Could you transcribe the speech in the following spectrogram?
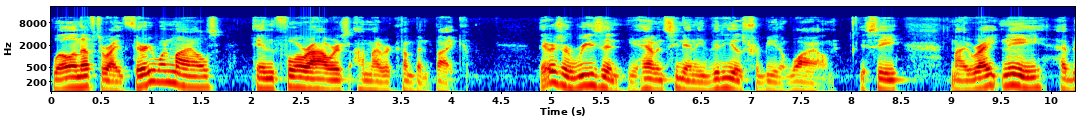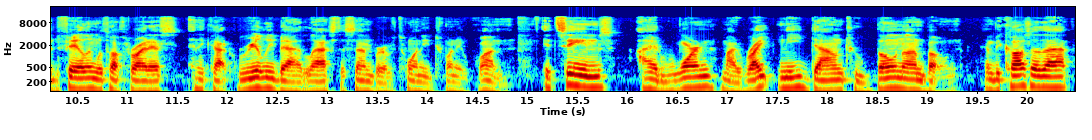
well enough to ride 31 miles in 4 hours on my recumbent bike. There's a reason you haven't seen any videos from me in a while. You see, my right knee had been failing with arthritis and it got really bad last December of 2021. It seems I had worn my right knee down to bone on bone and because of that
